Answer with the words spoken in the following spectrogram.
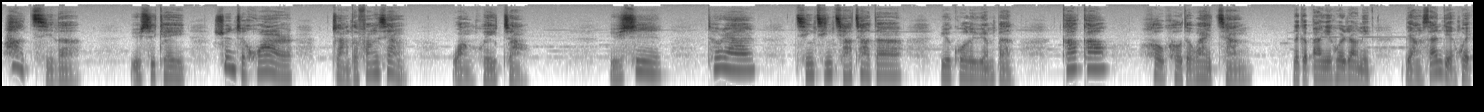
好奇了，于是可以顺着花儿长的方向。往回找，于是突然轻轻巧巧地越过了原本高高厚厚的外墙。那个半夜会让你两三点会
